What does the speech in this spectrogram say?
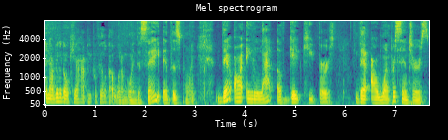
and I really don't care how people feel about what I'm going to say at this point. There are a lot of gatekeepers that are one percenters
